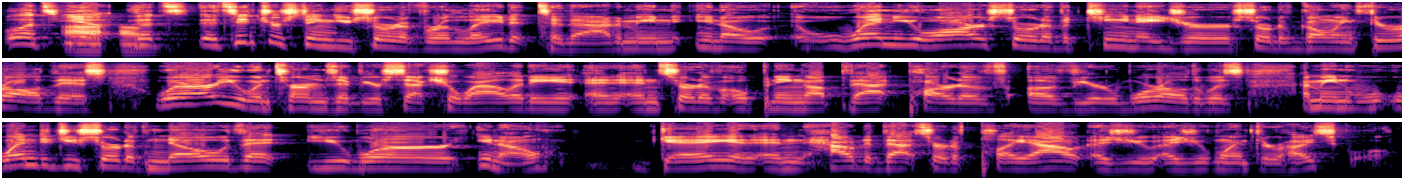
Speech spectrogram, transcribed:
Well, it's yeah, uh, that's it's interesting. You sort of relate it to that. I mean, you know, when you are sort of a teenager, sort of going through all this, where are you in terms of your sexuality and, and sort of opening up that part of of your world? Was I mean, when did you sort of know that you were, you know, gay, and, and how did that sort of play out as you as you went through high school?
